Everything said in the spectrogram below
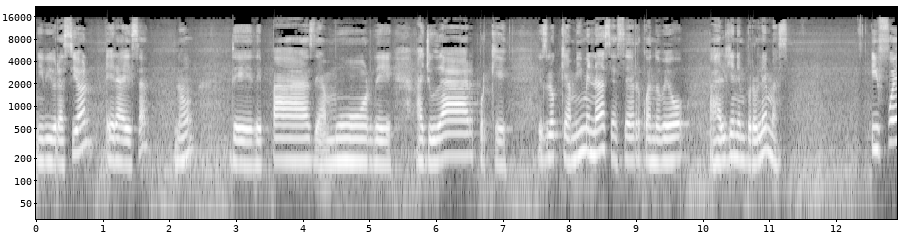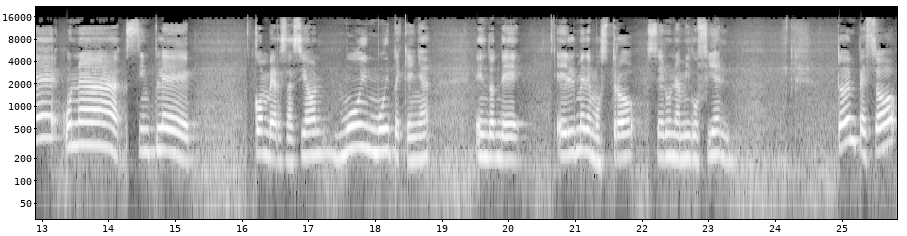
mi vibración era esa, ¿no? De, paz, de amor, de ayudar, porque es lo que a mí me nace hacer cuando veo a alguien en problemas. Y fue una simple conversación muy, muy pequeña en donde él me demostró ser un amigo fiel. Todo empezó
